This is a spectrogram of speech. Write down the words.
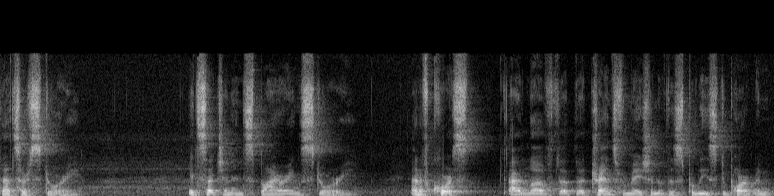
That's our story. It's such an inspiring story. And of course, I love that the transformation of this police department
